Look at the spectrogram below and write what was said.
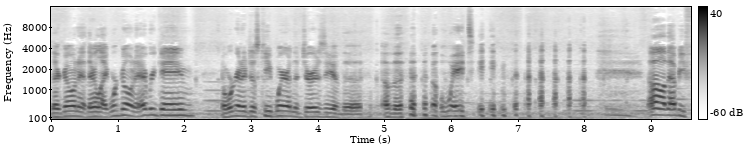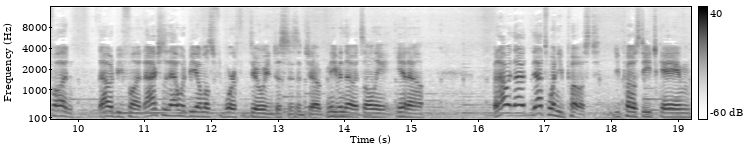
They're going to, they're like, we're going to every game and we're going to just keep wearing the jersey of the of the away team. oh, that'd be fun. That would be fun. Actually, that would be almost worth doing just as a joke. And even though it's only, you know, but I would, that, that's when you post. You post each game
